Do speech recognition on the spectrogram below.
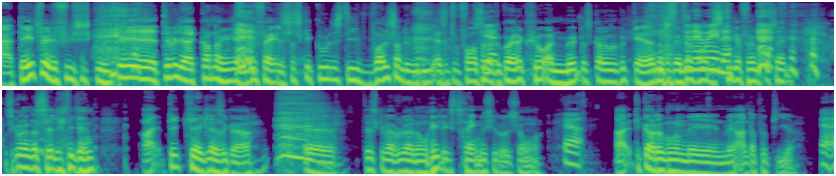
Ja, daytrade fysisk guld, det, det vil jeg godt nok ikke anbefale. Så skal guldet stige voldsomt i værdi. Altså, du forestiller dig, Ja. at du går ind og køber en mønt, og så går du ud på gaden, og så venter er du at den stiger 5%, og så går du ind og sælger den igen. Nej, det kan jeg ikke lade sig gøre. Øh, det skal i hvert fald være nogle helt ekstreme situationer. Ja. Nej, det gør du med, med andre papirer. Ja.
